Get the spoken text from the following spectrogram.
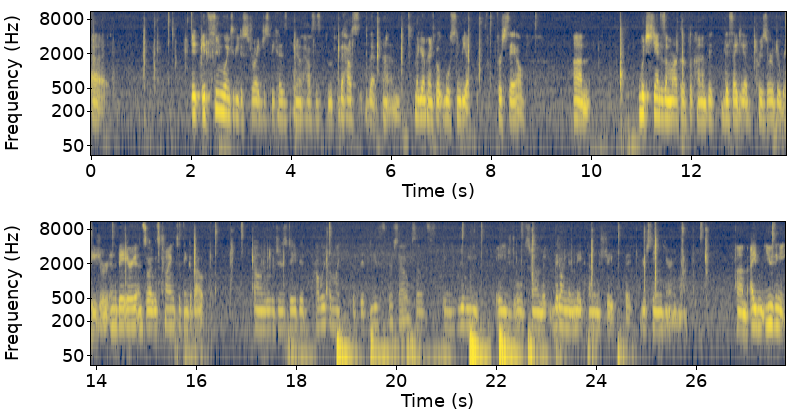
uh, it, it's soon going to be destroyed just because you know the house is the house that um, my grandparents built will soon be up for sale, um, which stands as a marker for kind of the, this idea of preserved erasure in the Bay Area. And so I was trying to think about which is dated probably from like the 50s or so. So it's a really aged old stone that they don't even make them in the shape that you're seeing here anymore. Um, I'm using it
